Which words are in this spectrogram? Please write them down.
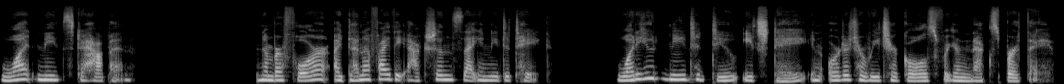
What needs to happen? Number four, identify the actions that you need to take. What do you need to do each day in order to reach your goals for your next birthday?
